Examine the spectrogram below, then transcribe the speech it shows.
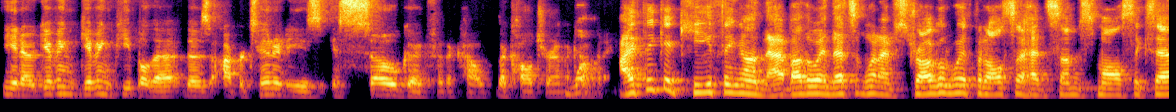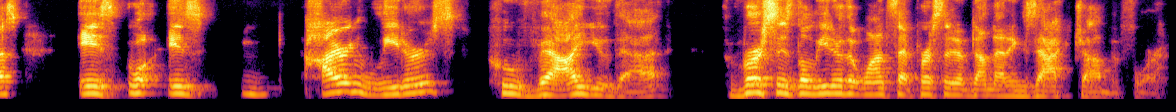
you know, giving giving people the, those opportunities is so good for the the culture and the well, company. I think a key thing on that, by the way, and that's what I've struggled with, but also had some small success, is well, is hiring leaders who value that versus the leader that wants that person to have done that exact job before.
